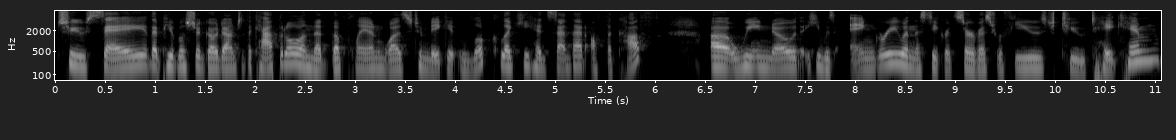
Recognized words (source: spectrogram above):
to say that people should go down to the Capitol and that the plan was to make it look like he had said that off the cuff. Uh, we know that he was angry when the Secret Service refused to take him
